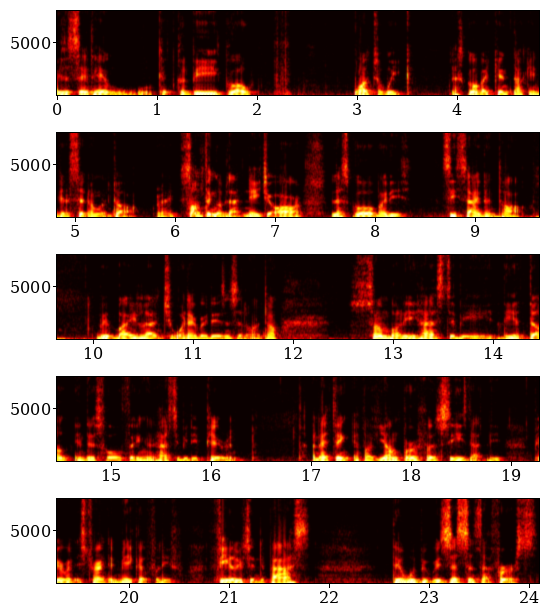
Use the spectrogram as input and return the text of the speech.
is to say to him, could, we go once a week? let's go by Kentucky and just sit down and talk, right? Something of that nature. Or let's go by the seaside and talk. We'll buy lunch, whatever it is, and sit down and talk. Somebody has to be the adult in this whole thing, and it has to be the parent. And I think if a young person sees that the parent is trying to make up for the failures in the past, there will be resistance at first.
